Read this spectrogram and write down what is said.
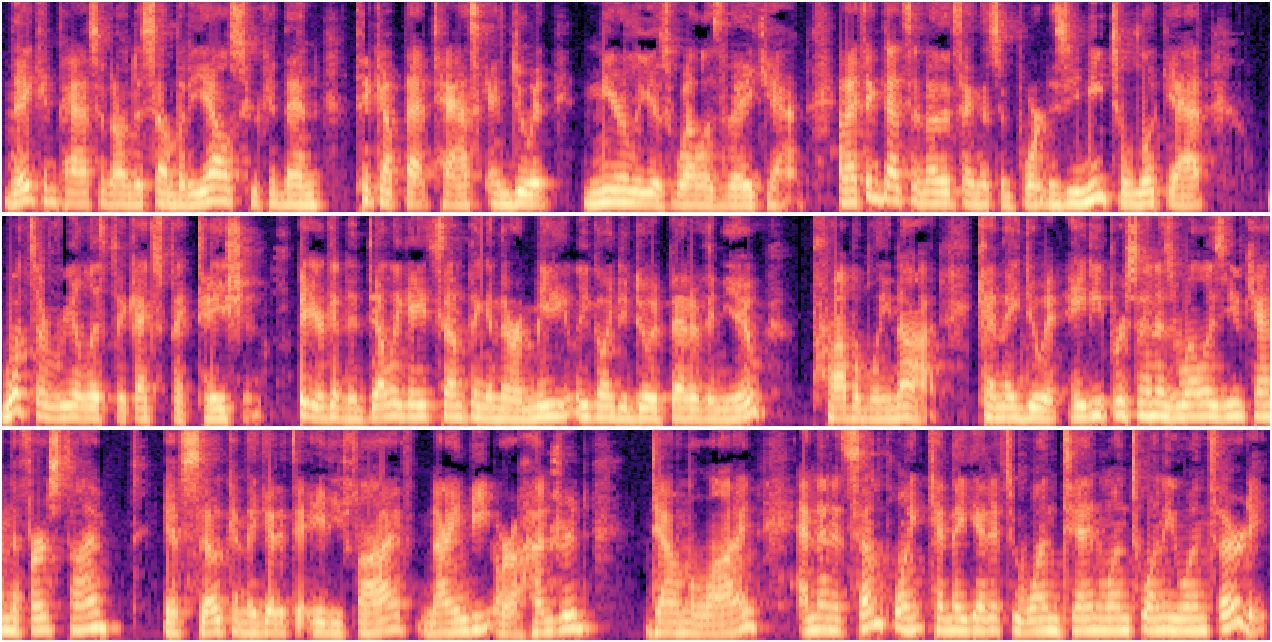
they can pass it on to somebody else who can then pick up that task and do it nearly as well as they can. And I think that's another thing that's important is you need to look at what's a realistic expectation that you're going to delegate something and they're immediately going to do it better than you Probably not. Can they do it 80% as well as you can the first time? If so, can they get it to 85, 90, or 100 down the line? And then at some point, can they get it to 110, 120, 130?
